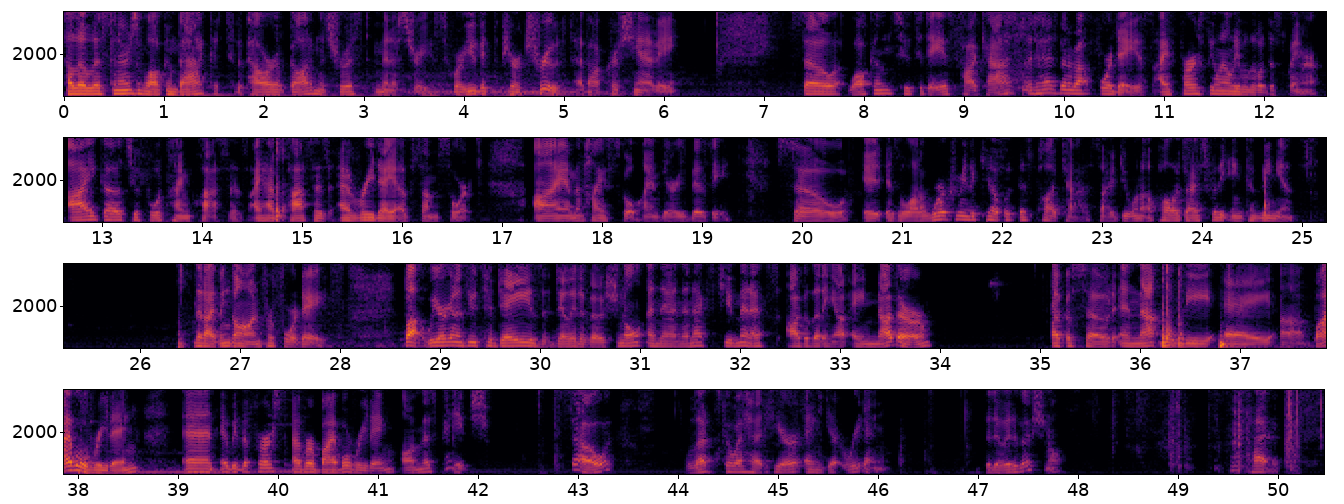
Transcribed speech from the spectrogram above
Hello, listeners, and welcome back to the Power of God and the Truest Ministries, where you get the pure truth about Christianity. So, welcome to today's podcast. It has been about four days. I firstly want to leave a little disclaimer. I go to full time classes, I have classes every day of some sort. I am in high school, I am very busy. So, it is a lot of work for me to keep up with this podcast. So I do want to apologize for the inconvenience that I've been gone for four days. But we are going to do today's daily devotional. And then in the next few minutes, I'll be letting out another episode. And that will be a uh, Bible reading. And it'll be the first ever Bible reading on this page. So let's go ahead here and get reading the daily devotional. Okay.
